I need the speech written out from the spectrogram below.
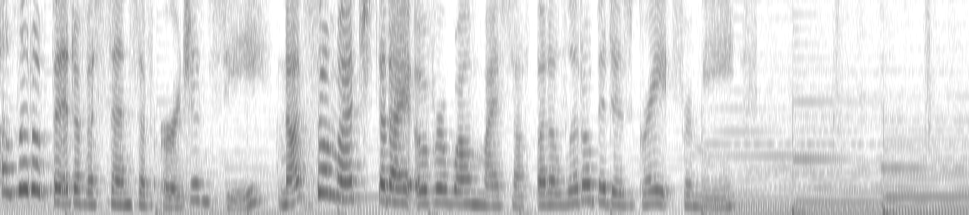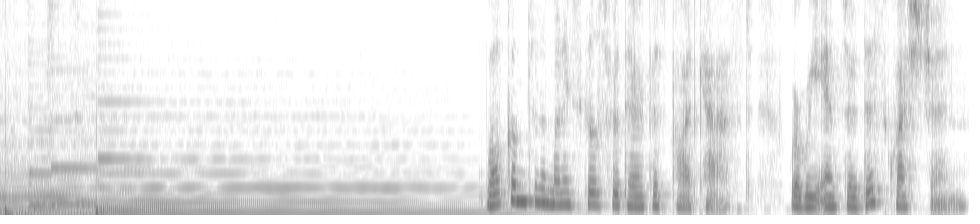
a little bit of a sense of urgency. Not so much that I overwhelm myself, but a little bit is great for me. Welcome to the Money Skills for Therapists podcast, where we answer this question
